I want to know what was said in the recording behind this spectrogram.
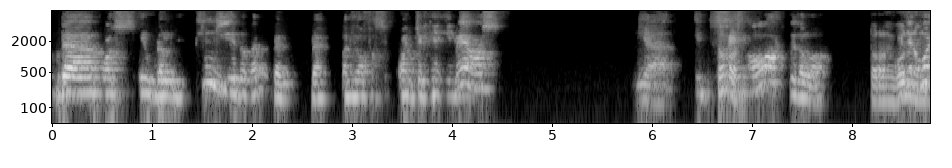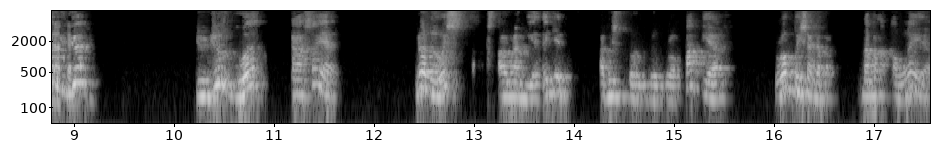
udah posisi udah lebih tinggi gitu kan dan udah lagi overseas projectnya Ineos ya it says a lot gitu loh turun gunung gue berarti. juga jujur gue rasa ya udah Lewis setahun lagi aja habis 2024 ya lo bisa dapat dapat atau enggak ya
